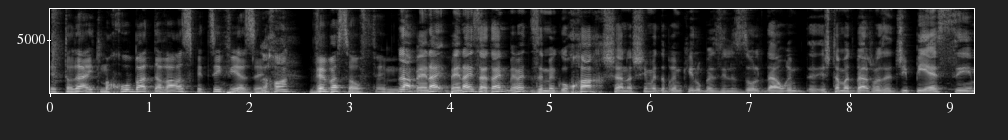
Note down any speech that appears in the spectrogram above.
שאתה יודע, יתמחו בדבר הספציפי הזה. נכון. ובסוף הם... לא, בעיניי בעיניי זה עדיין, באמת, זה מגוחך שאנשים מדברים כאילו בזלזול, אתה יודע, אומרים, יש את המטבע, עכשיו זה GPSים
